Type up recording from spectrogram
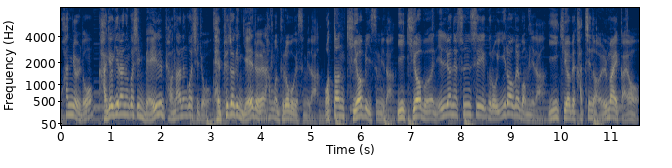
환율도 가격이라는 것이 매일 변하는 것이죠. 대표적인 예를 한번 들어보겠습니다. 어떤 기업이 있습니다. 이 기업은 1년의 순수익으로 1억을 법니다. 이 기업의 가치는 얼마일까요?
